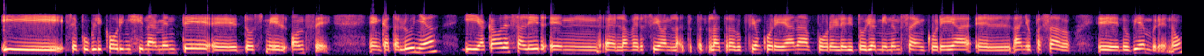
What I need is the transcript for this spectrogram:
y se publicó originalmente en eh, 2011 en Cataluña y acaba de salir en, la versión, la, traducción coreana por el editorial Minimsa en Corea el año pasado, eh, noviembre, ¿no?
